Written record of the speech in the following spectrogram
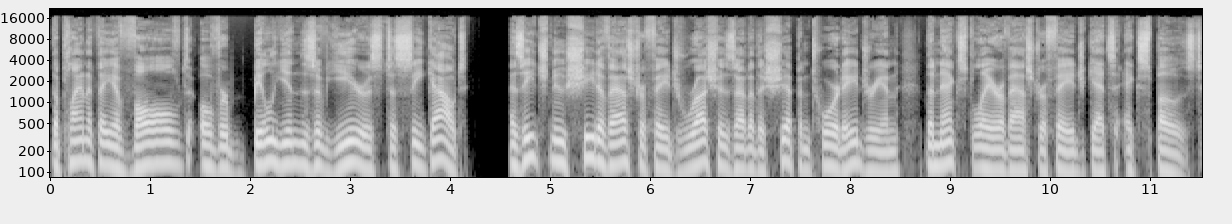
the planet they evolved over billions of years to seek out. As each new sheet of astrophage rushes out of the ship and toward Adrian, the next layer of astrophage gets exposed.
